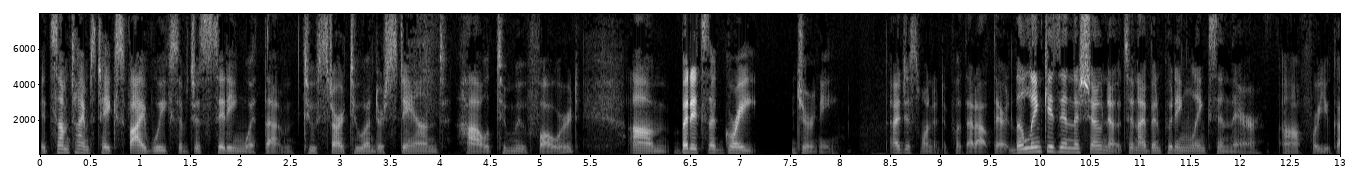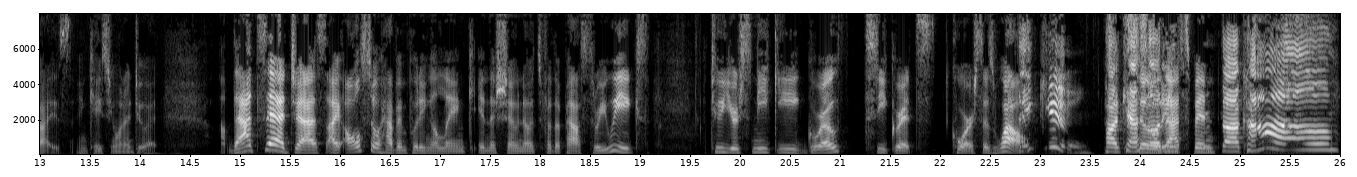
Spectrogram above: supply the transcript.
it sometimes takes five weeks of just sitting with them to start to understand how to move forward. Um, but it's a great journey. I just wanted to put that out there. The link is in the show notes, and I've been putting links in there uh, for you guys in case you want to do it. That said, Jess, I also have been putting a link in the show notes for the past three weeks to your sneaky growth secrets course as well. Thank you. Podcast So that's been- com.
